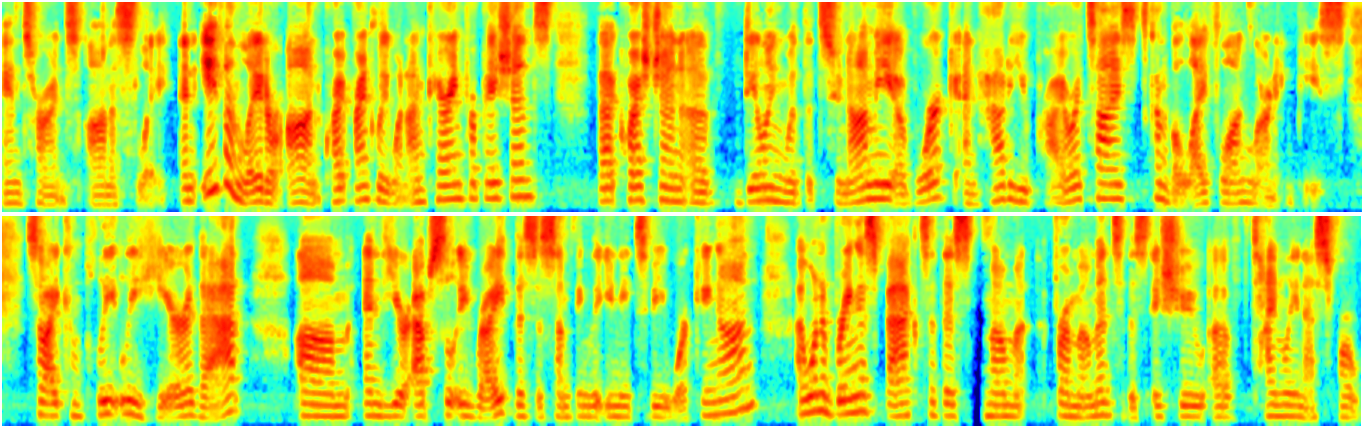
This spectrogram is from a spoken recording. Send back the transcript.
interns, honestly. And even later on, quite frankly, when I'm caring for patients, that question of dealing with the tsunami of work and how do you prioritize, it's kind of a lifelong learning piece. So I completely hear that. Um, and you're absolutely right. This is something that you need to be working on. I want to bring us back to this moment for a moment to this issue of timeliness for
